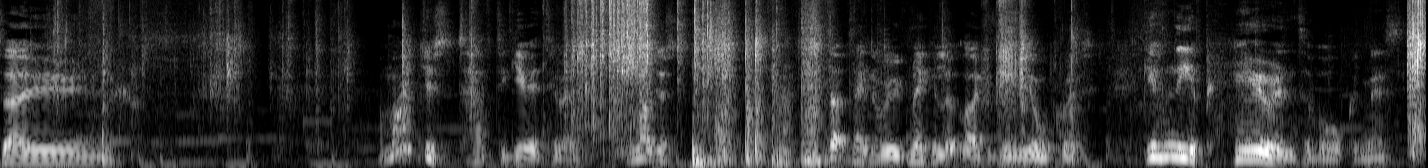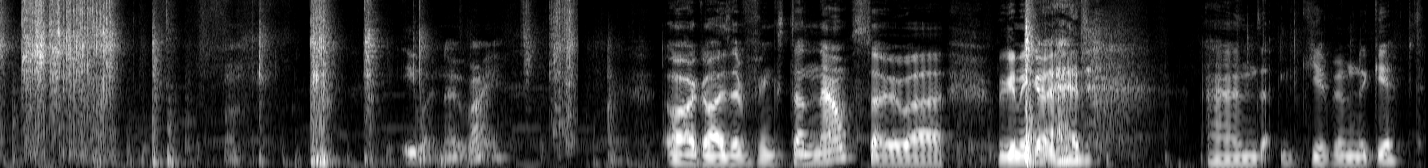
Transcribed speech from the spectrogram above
so. I might just have to give it to him. I might just duct tape the roof, make it look like it's going to be awkward. Give him the appearance of awkwardness. He won't know, right? Alright guys, everything's done now, so uh, we're going to go ahead and give him the gift.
